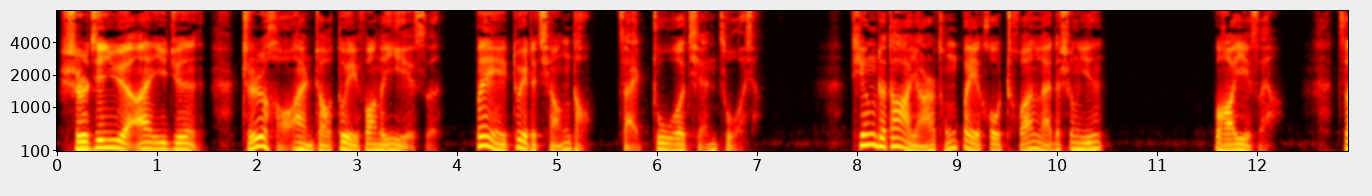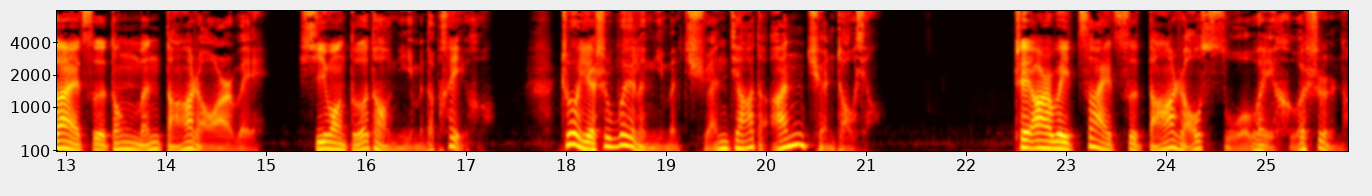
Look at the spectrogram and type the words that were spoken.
史金月、安一军只好按照对方的意思，背对着强盗，在桌前坐下，听着大眼儿从背后传来的声音：“不好意思呀，再次登门打扰二位，希望得到你们的配合。这也是为了你们全家的安全着想。这二位再次打扰，所谓何事呢？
